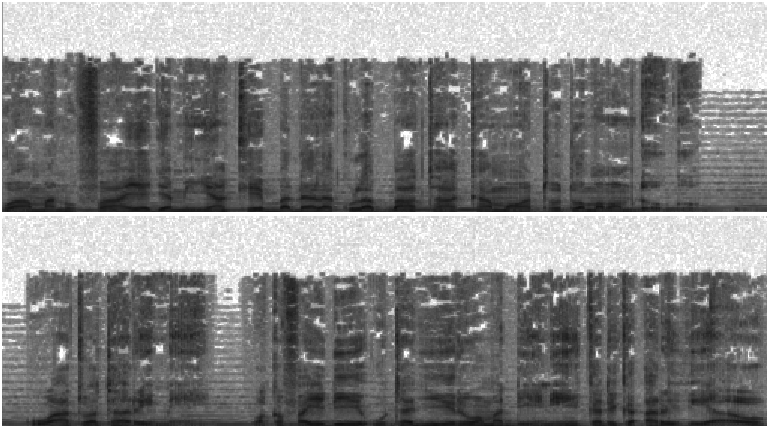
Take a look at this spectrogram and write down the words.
kwa manufaa ya jamii yake badala kulabata kama watoto wa mama mdogo. Watu wa tarime, wakafaidi utajiri wa madini katika ardhi yao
